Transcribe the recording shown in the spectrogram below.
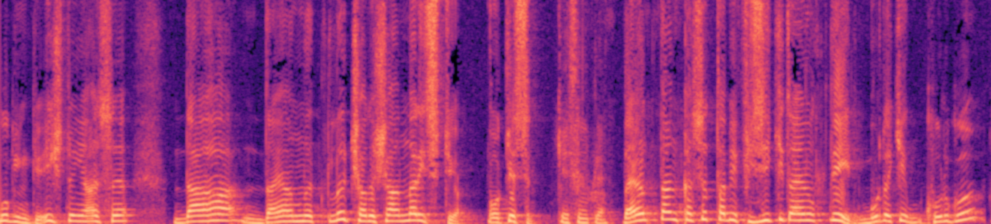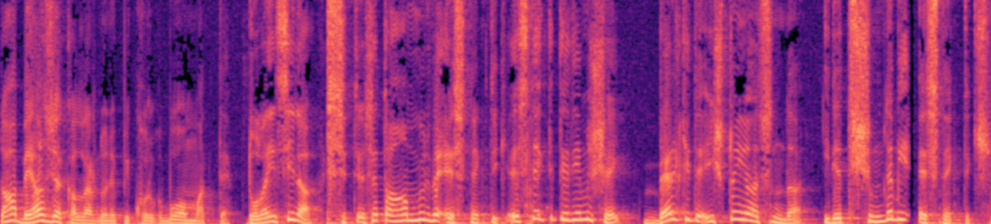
Bugünkü iş dünyası daha dayanıklı çalışanlar istiyor. O kesin. Kesinlikle. Dayanıktan kasıt tabii fiziki dayanıklık değil. Buradaki kurgu daha beyaz yakalılara dönük bir kurgu bu on madde. Dolayısıyla strese tahammül ve esneklik. Esneklik dediğimiz şey belki de iş dünyasında iletişimde bir esneklik.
